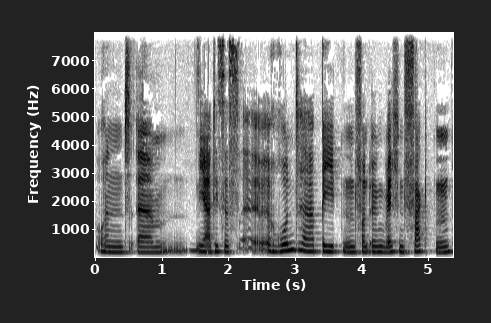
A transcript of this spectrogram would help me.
Und ähm, ja, dieses äh, Runterbeten von irgendwelchen Fakten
